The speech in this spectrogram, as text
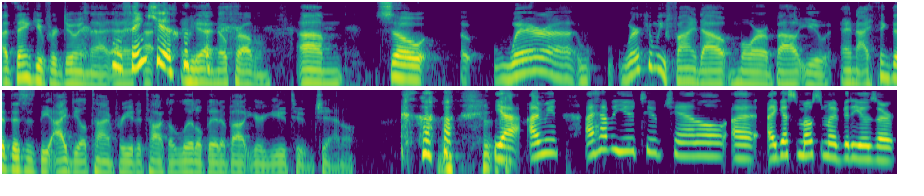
uh, thank you for doing that. Well, I- thank I- you. yeah, no problem. Um, so uh, where uh, where can we find out more about you? And I think that this is the ideal time for you to talk a little bit about your YouTube channel. yeah, I mean, I have a YouTube channel. I, I guess most of my videos are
